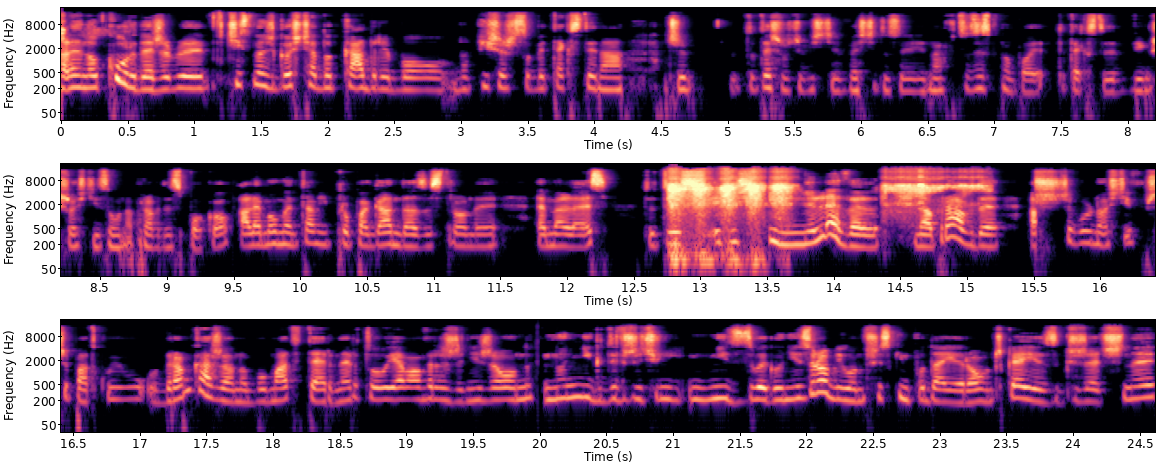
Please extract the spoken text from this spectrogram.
ale no kurde, żeby wcisnąć gościa do kadry, bo, bo piszesz sobie teksty na, czy to też oczywiście weźcie to sobie jednak w cudzysłów, bo te teksty w większości są naprawdę spoko, ale momentami propaganda ze strony MLS To, to jest jakiś inny level, naprawdę a w szczególności w przypadku bramkarza, no bo Matt Turner to ja mam wrażenie, że on no nigdy w życiu nic złego nie zrobił, on wszystkim podaje rączkę, jest grzeczny,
